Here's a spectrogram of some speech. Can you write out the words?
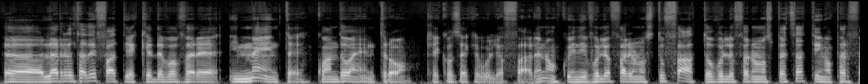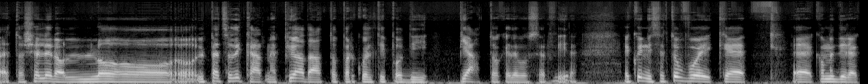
Eh, la realtà dei fatti è che devo avere in mente quando entro che cos'è che voglio fare, no? Quindi voglio fare uno stufato, voglio fare uno spezzatino, perfetto, sceglierò lo... il pezzo di carne più adatto per quel tipo di piatto che devo servire. E quindi se tu vuoi che, eh, come dire,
